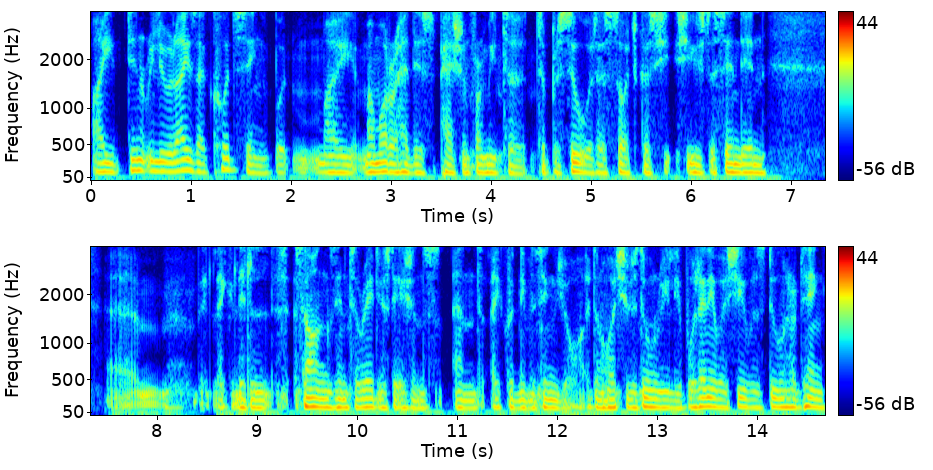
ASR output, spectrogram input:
I didn't really realise I could sing. But my my mother had this passion for me to to pursue it as such because she, she used to send in um, like little songs into radio stations, and I couldn't even sing, Joe. I don't know what she was doing really, but anyway, she was doing her thing,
